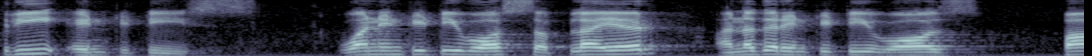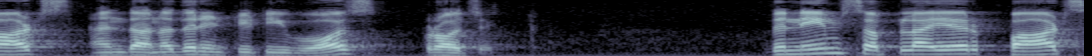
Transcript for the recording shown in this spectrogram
three entities. One entity was supplier, another entity was parts and the another entity was project. The name supplier, parts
